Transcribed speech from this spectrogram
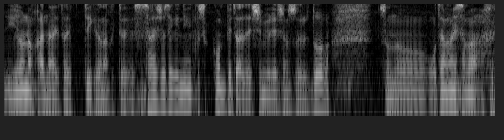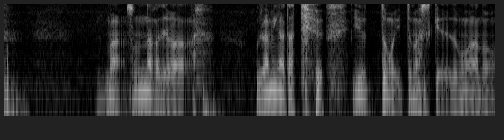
世の中成り立っていかなくて最終的にコンピューターでシミュレーションするとそのお互い様まあその中では恨み型っていうとも言ってますけれどもあの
